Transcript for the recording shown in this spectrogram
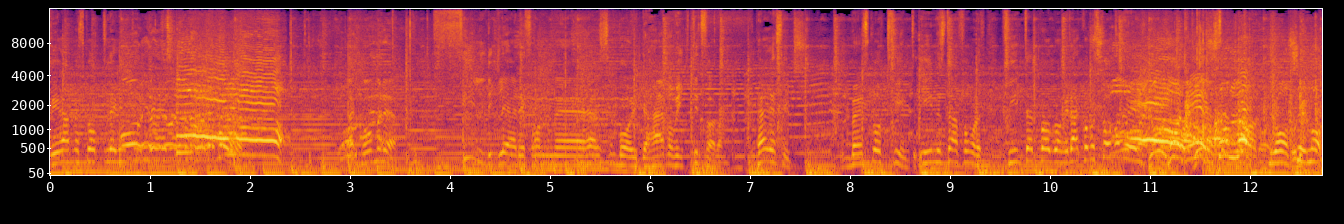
Vera med skott lägger Där kommer det. Vild glädje från eh, Helsingborg. Det här var viktigt för dem. Här är Fitz. Med en skottfint in i straffområdet. Fintar ett par gånger. Där kommer skottet! Ja, det är så lätt! Bra Simon!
